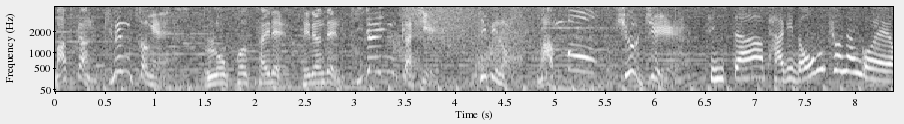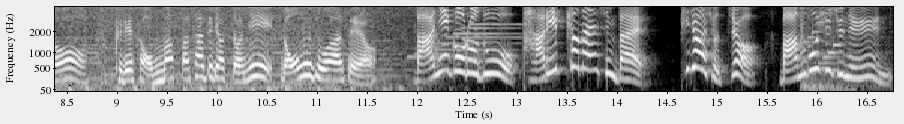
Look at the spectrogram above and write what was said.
막강 기능성에 로퍼 스타일의 세련된 디자인까지 디비노 만모 슈즈 진짜 발이 너무 편한 거예요. 그래서 엄마 아빠 사드렸더니 너무 좋아하세요. 많이 걸어도 발이 편한 신발 필요하셨죠? 만보 슈즈는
